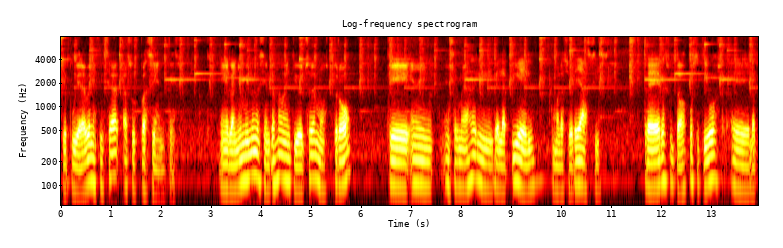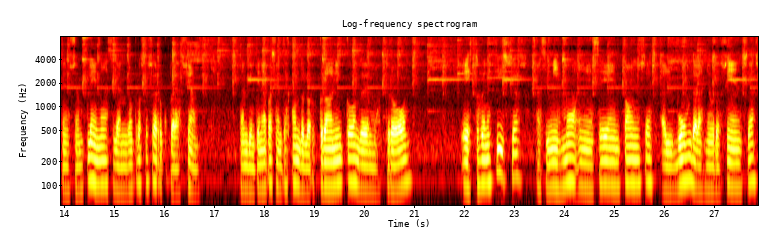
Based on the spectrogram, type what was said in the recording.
que pudiera beneficiar a sus pacientes. en el año 1998 demostró que en enfermedades de la piel, como la psoriasis, trae resultados positivos eh, la atención plena, acelerando el proceso de recuperación. También tenía pacientes con dolor crónico, donde demostró estos beneficios. Asimismo, en ese entonces, el boom de las neurociencias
